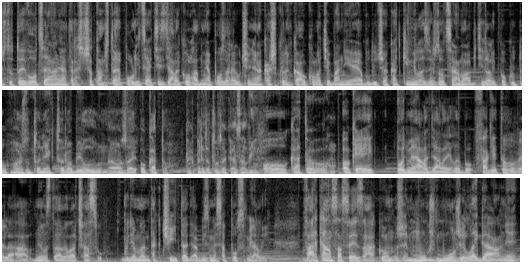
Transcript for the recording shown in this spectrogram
že toto je v oceáne a teraz čo tam stoja policajti s ďalekohľadmi a pozerajú, či nejaká škrnka okolo teba nie je a budú čakať, kým vylezeš z oceánu, aby ti dali pokutu? Možno to niekto robil naozaj okato, tak preto to zakázali. O, kato. OK, poďme ale ďalej, lebo fakt je toho veľa a neostáva veľa času. Budem len tak čítať, aby sme sa posmiali. V Arkansase je zákon, že muž môže legálne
